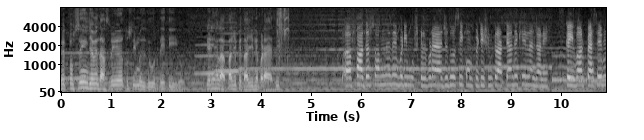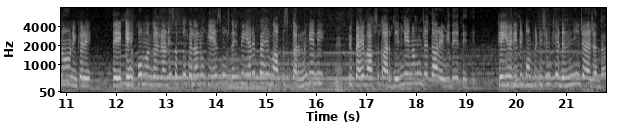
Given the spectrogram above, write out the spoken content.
ਤੇ ਤੁਸੀਂ ਜਿਵੇਂ ਦੱਸ ਰਹੇ ਹੋ ਤੁਸੀਂ ਮਜ਼ਦੂਰ ਦੇ ਧੀ ਹੋ। ਕਿਹੜੇ ਹਾਲਾਤਾਂ 'ਚ ਪਿਤਾ ਜੀ ਨੇ ਪੜਾਇਆ ਸੀ? ਫਾਦਰ ਸਾਹਿਬ ਨੇ ਤੇ ਬੜੀ ਮੁਸ਼ਕਿਲ ਪੜਾਇਆ ਜਦੋਂ ਅਸੀਂ ਕੰਪੀਟੀਸ਼ਨ ਕਰਾਟਿਆਂ ਦੇ ਖੇਲਣ ਜਾਣੇ ਕਈ ਵਾਰ ਪੈਸੇ ਬਣਾਉਣੇ ਕਰੇ ਤੇ ਕਿਸੇ ਕੋ ਮੰਗਣ ਜਾਣੇ ਸਭ ਤੋਂ ਪਹਿਲਾਂ ਲੋਕ ਇਹ ਸੋਚਦੇ ਸੀ ਵੀ ਯਾਰ ਇਹ ਪੈਸੇ ਵਾਪਸ ਕਰਨਗੇ ਵੀ। ਵੀ ਪੈਸੇ ਵਾਪਸ ਕਰ ਦੇਣਗੇ ਇਹਨਾਂ ਨੂੰ ਜੇ ਧਾਰੇ ਵੀ ਦੇਤੇ ਤੇ। ਕਈ ਵਾਰੀ ਤੇ ਕੰਪੀਟੀਸ਼ਨ ਖੇਡਣ ਨਹੀਂ ਜਾਇਆ ਜਾਂਦਾ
